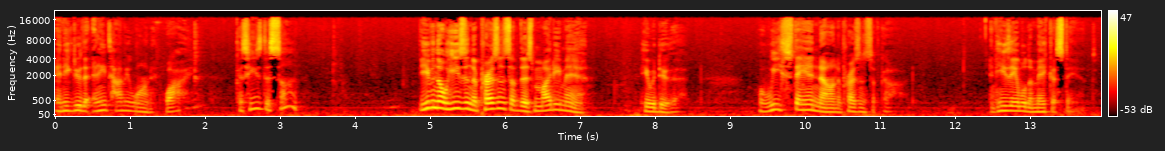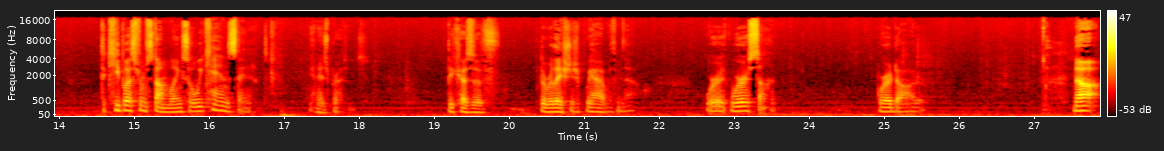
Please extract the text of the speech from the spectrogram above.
And he could do that anytime he wanted. Why? Because he's the son. Even though he's in the presence of this mighty man, he would do that. Well, we stand now in the presence of God. And He's able to make us stand, to keep us from stumbling so we can stand in His presence because of the relationship we have with Him now. We're, we're a son, we're a daughter. Now,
